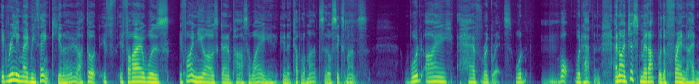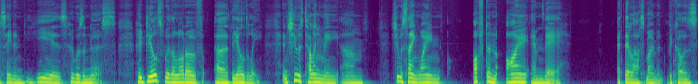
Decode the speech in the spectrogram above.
it really made me think, you know, I thought if, if I was, if I knew I was going to pass away in a couple of months or six months, would I have regrets? Would, what would happen? And I just met up with a friend I hadn't seen in years who was a nurse who deals with a lot of uh, the elderly. And she was telling me, um, she was saying, Wayne, often I am there at their last moment because,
